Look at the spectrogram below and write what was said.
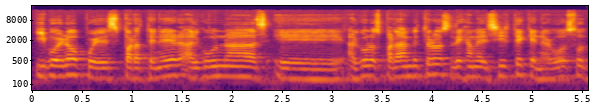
Y bueno, pues para tener algunas, eh, algunos parámetros, déjame decirte que en agosto,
